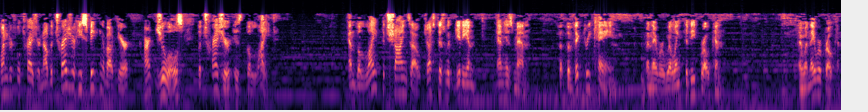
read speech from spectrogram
wonderful treasure. Now, the treasure he's speaking about here aren't jewels. The treasure is the light. And the light that shines out, just as with Gideon and his men, that the victory came when they were willing to be broken. And when they were broken,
